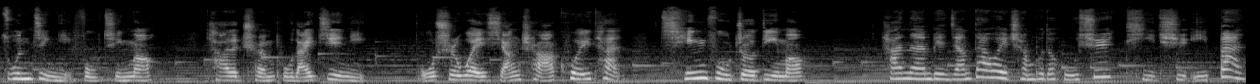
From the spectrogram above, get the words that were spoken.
尊敬你父亲吗？他的臣仆来见你。”不是为详查窥探、倾覆这地吗？哈南便将大卫臣仆的胡须剃去一半，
